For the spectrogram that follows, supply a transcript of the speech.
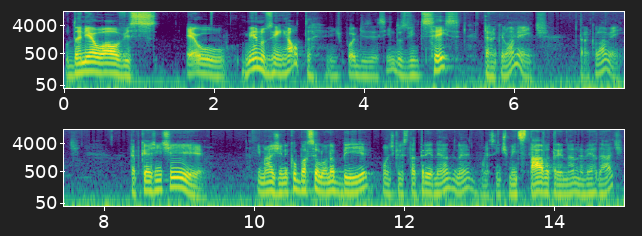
o Daniel Alves é o menos em alta, a gente pode dizer assim, dos 26? Tranquilamente, tranquilamente. Até porque a gente imagina que o Barcelona B, onde que ele está treinando, né, recentemente estava treinando, na verdade,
